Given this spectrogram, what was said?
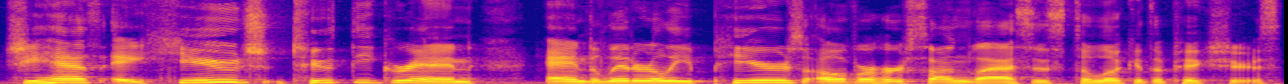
She has a huge, toothy grin and literally peers over her sunglasses to look at the pictures.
